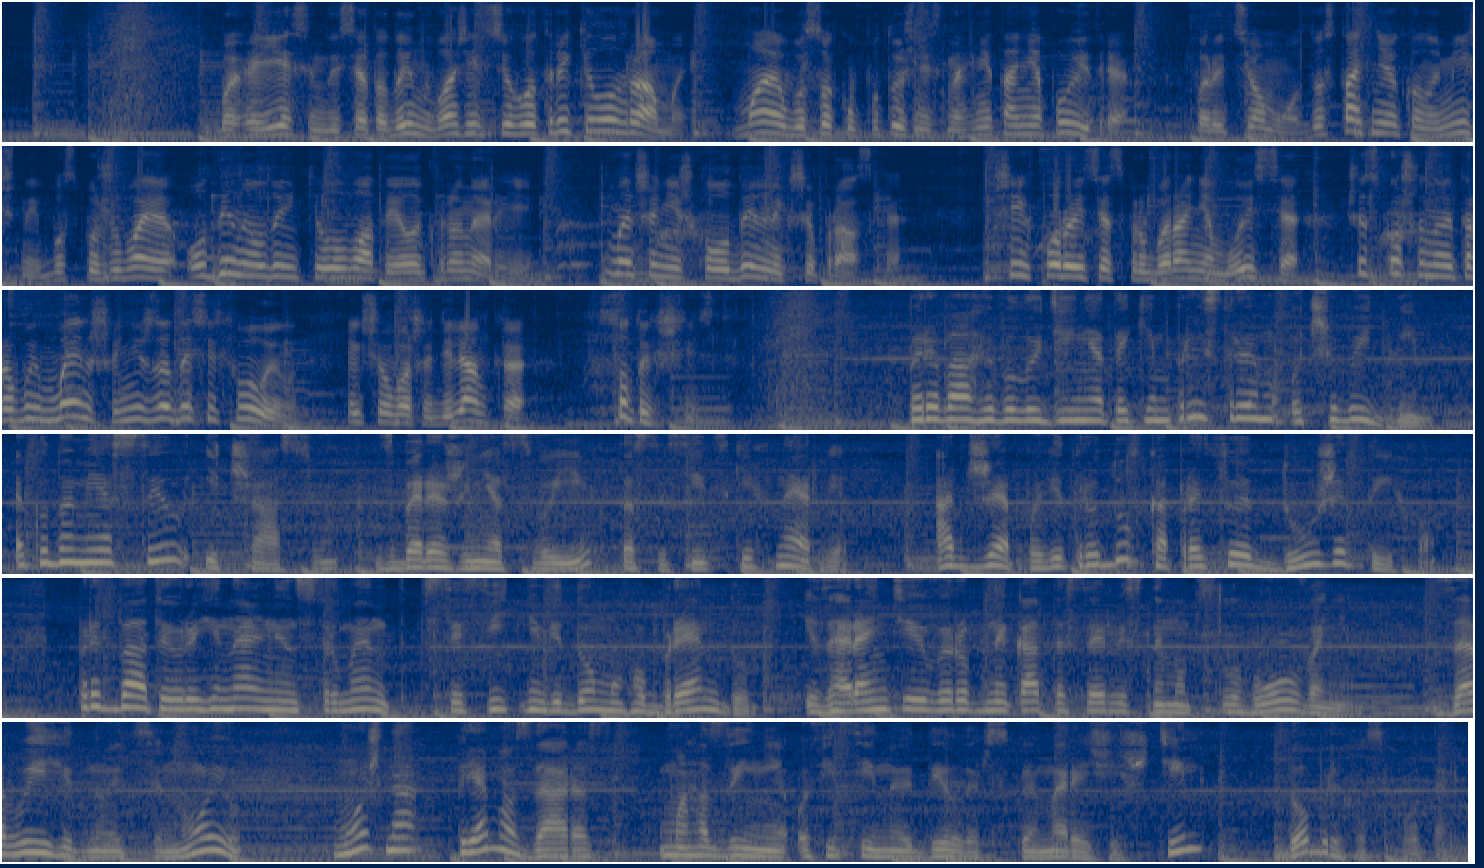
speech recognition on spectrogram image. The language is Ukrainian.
БГЄ-71 важить всього 3 кг, має високу потужність нагнітання повітря. При цьому достатньо економічний, бо споживає 1,1 кВт електроенергії, менше ніж холодильник чи праска. Ще й впорається з прибиранням листя чи скошеної трави менше, ніж за 10 хвилин, якщо ваша ділянка сотих 6. Переваги володіння таким пристроєм очевидні: економія сил і часу, збереження своїх та сусідських нервів. Адже повітродувка працює дуже тихо. Придбати оригінальний інструмент всесвітньо відомого бренду із гарантією виробника та сервісним обслуговуванням за вигідною ціною можна прямо зараз у магазині офіційної дилерської мережі Штіль Добрий господар.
